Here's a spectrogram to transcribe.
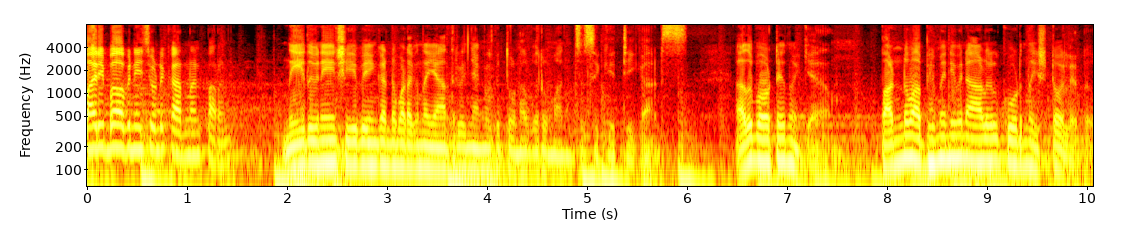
പരിഭാവനയിച്ചുകൊണ്ട് കർണൻ പറഞ്ഞു. നീതുവിനെയും ഷീബയും കണ്ടു മടങ്ങുന്ന യാത്രയിൽ ഞങ്ങൾക്ക് തുണ വെറും അഞ്ച് സെക്യൂരിറ്റി ഗാർഡ്സ് അത് പോട്ടെ നോക്കിയാ പണ്ടും അഭിമന്യുവിന് ആളുകൾ കൂടുന്ന ഇഷ്ടമല്ലല്ലോ.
